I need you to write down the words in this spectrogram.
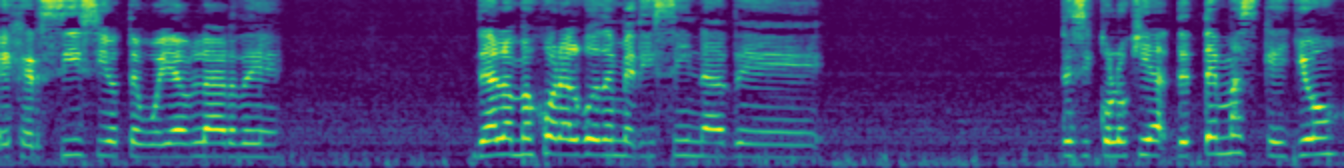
ejercicio, te voy a hablar de de a lo mejor algo de medicina, de de psicología, de temas que yo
